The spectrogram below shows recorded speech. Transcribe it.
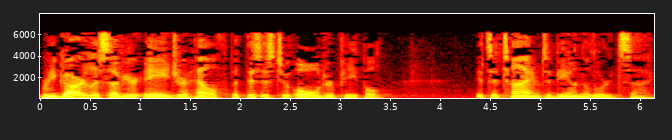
regardless of your age or health, but this is to older people. It's a time to be on the Lord's side.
